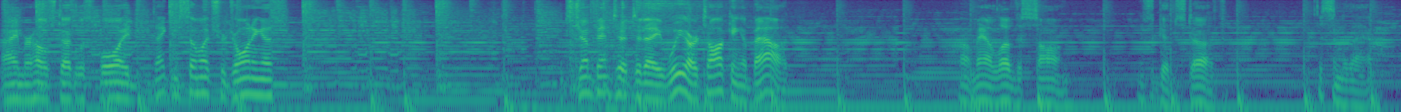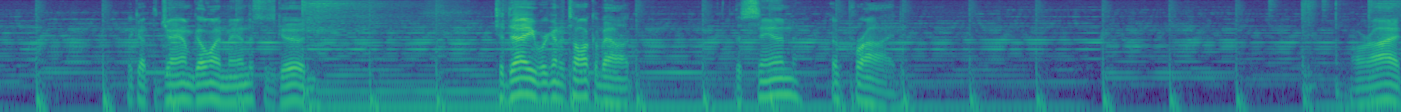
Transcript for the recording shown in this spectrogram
I'm your host, Douglas Boyd. Thank you so much for joining us. Let's jump into it today. We are talking about. Oh man, I love this song. This is good stuff. Listen to that. They got the jam going, man. This is good. Today we're going to talk about the sin of pride. All right.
